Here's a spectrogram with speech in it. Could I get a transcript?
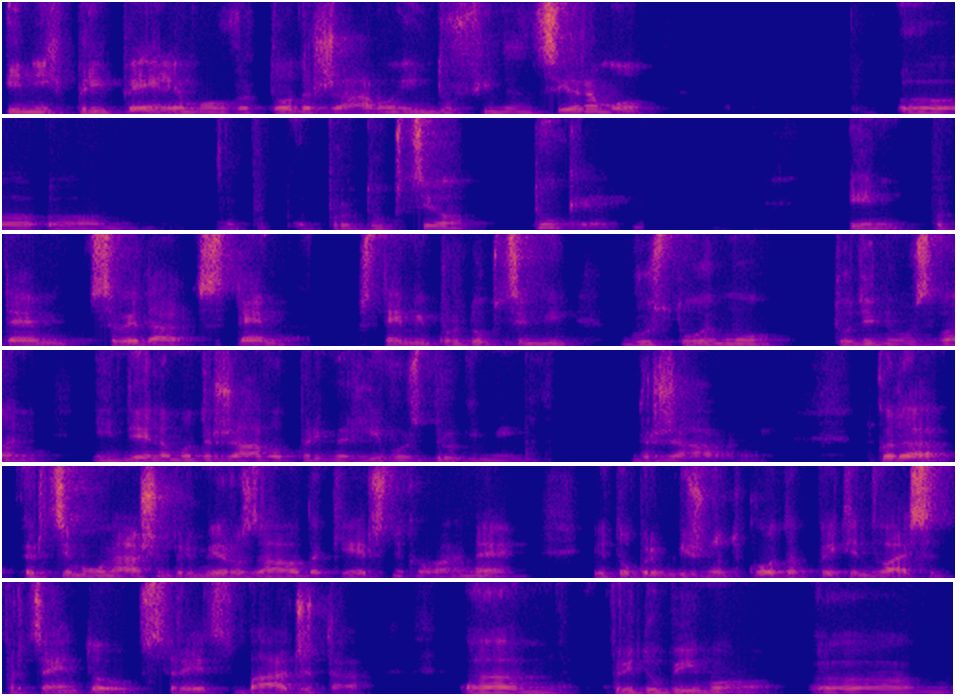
in jih pripeljemo v to državo in dofinanciramo produkcijo tukaj. In potem, seveda, s, tem, s temi produkcijami gostujemo tudi na vzven in delamo državo primerljivo z drugimi državami. Tako da, recimo v našem primeru zavoda Kersnikova, ne, je to približno tako, da 25% sredstv budžeta um, pridobimo um,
